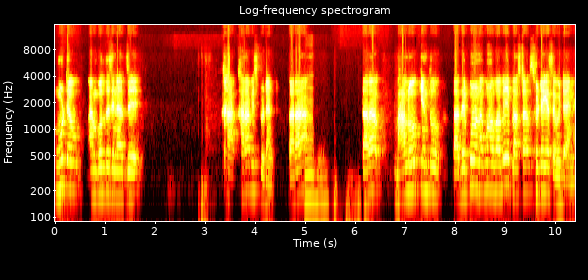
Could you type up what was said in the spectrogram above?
মোটেও আমি বলতেছি না যে খারাপ স্টুডেন্ট। তারা। তারা ভালো কিন্তু তাদের কোনো না কোনোভাবে এ প্লাসটা ছুটে গেছে ওই টাইমে।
